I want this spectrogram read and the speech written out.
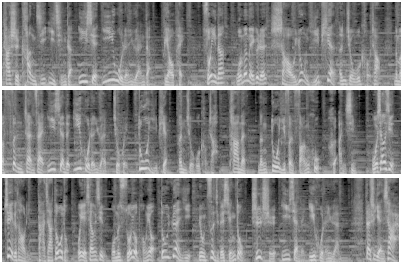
它是抗击疫情的一线医务人员的标配，所以呢，我们每个人少用一片 N95 口罩，那么奋战在一线的医护人员就会多一片 N95 口罩，他们能多一份防护和安心。我相信这个道理大家都懂，我也相信我们所有朋友都愿意用自己的行动支持一线的医护人员。但是眼下呀，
